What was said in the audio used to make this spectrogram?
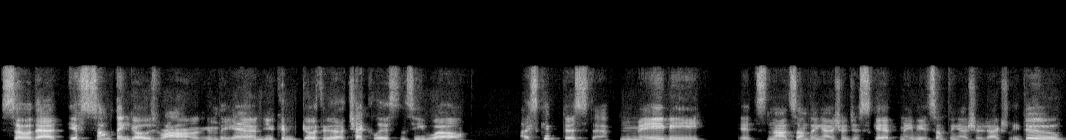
so that if something goes wrong in the end, you can go through that checklist and see, well, I skipped this step. Maybe it's not something I should just skip. Maybe it's something I should actually do.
